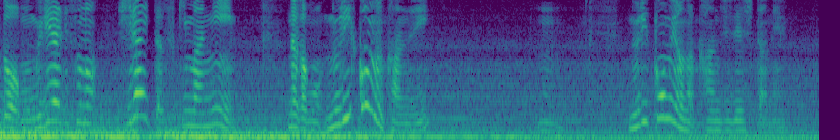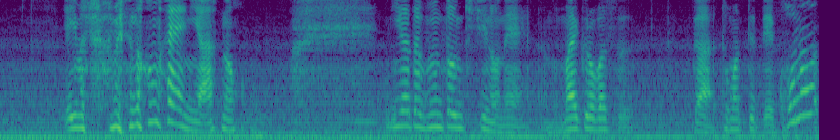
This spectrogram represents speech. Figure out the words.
ともう無理やりその開いた隙間になんかもう塗り込む感じ？うん。塗り込むような感じでしたね。いや今ちょっと目の前にあの 新潟分屯基地のねあのマイクロバスが止まっててこの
